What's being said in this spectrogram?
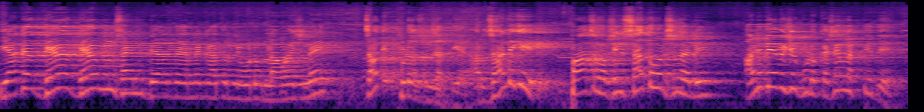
याद्या द्या द्या म्हणून सांगितलं द्यायला तयार नाही का तर निवडणूक लावायची नाही. जाऊ दे पुढं असून जाते अरे झाली की पाच वर्षे सात वर्ष झाली. आणि त्यापेक्षा पुढं कशाला लागते ते?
